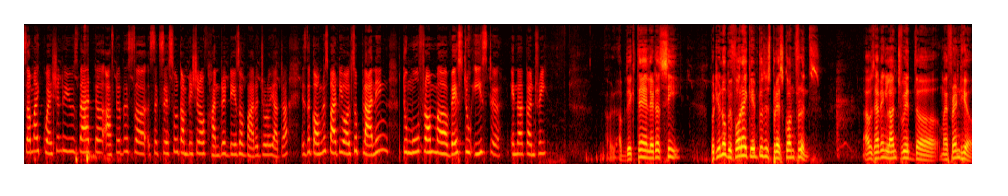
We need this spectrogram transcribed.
sir, my question to you is that uh, after this uh, successful completion of 100 days of Bharat Jodo Yatra, is the Congress party also planning to move from uh, west to east uh, in the country? अब देखते हैं let us see. But you know, before I came to this press conference, I was having lunch with uh, my friend here.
